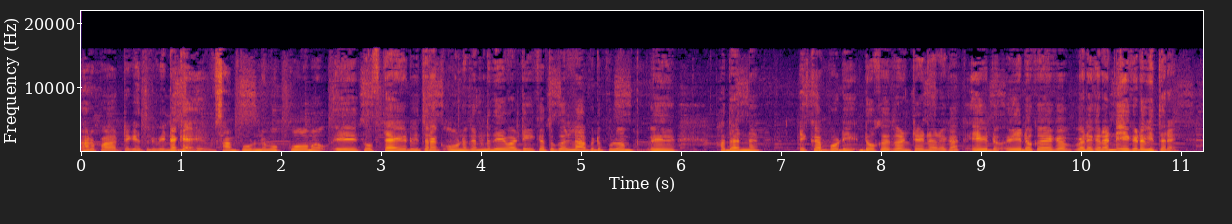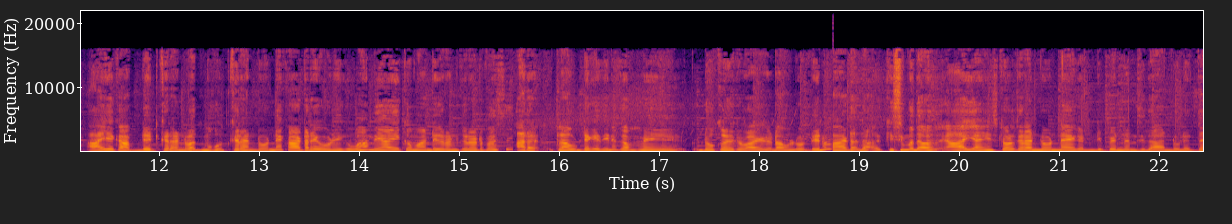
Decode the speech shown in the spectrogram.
අර පාට ඇතුළ වෙන සම්පූර්ණ මොක්කෝම ඒ සොෆ්ටෑයට විතරක් ඕන කරන දේවල්ට එකතු කරලා අපිට පුළුවන් හදන්න එක පොඩි ඩොක කටේනර එකක්. ඒ ඒ ඩොක එක වැඩ කරන්න ඒකට විතරයි. ආයක අප්ඩේට් කරන්නවත් මුහුත් කරන්න ඕන්න කාටර ඕනෙකුහ මේය කමන්ඩ කරන්න කරට පස් අර කලව් එක තින මේ ඩොකක වායක ඩවන්ලෝඩ්න පාට කිසිම දව ආය ඉන්ස්ටෝල් කරන්න ඔන්න එක ඩිපෙන්ඩන්සි දාන්න නැත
